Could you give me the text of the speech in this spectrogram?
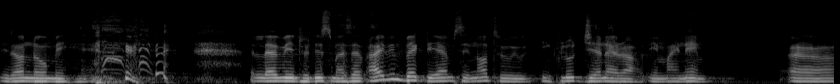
You don't know me. Let me introduce myself. I even begged the MC not to include general in my name uh,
